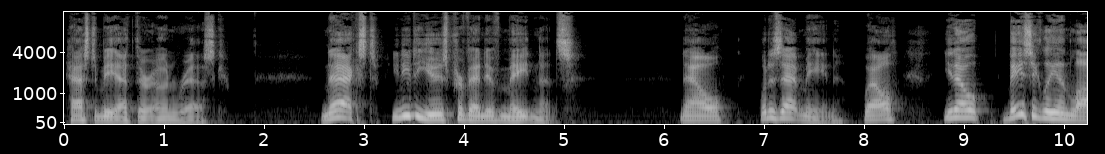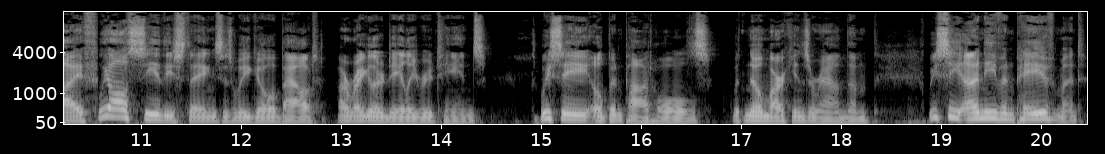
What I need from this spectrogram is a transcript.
Has to be at their own risk. Next, you need to use preventive maintenance. Now, what does that mean? Well, you know, basically in life, we all see these things as we go about our regular daily routines. We see open potholes with no markings around them. We see uneven pavement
